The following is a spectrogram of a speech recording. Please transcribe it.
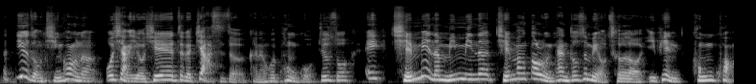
那第二种情况呢？我想有些这个驾驶者可能会碰过，就是说，哎，前面呢明明呢前方道路你看都是没有车的哦，一片空旷。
